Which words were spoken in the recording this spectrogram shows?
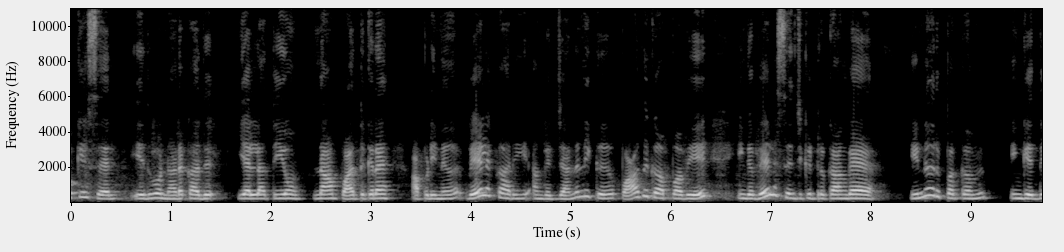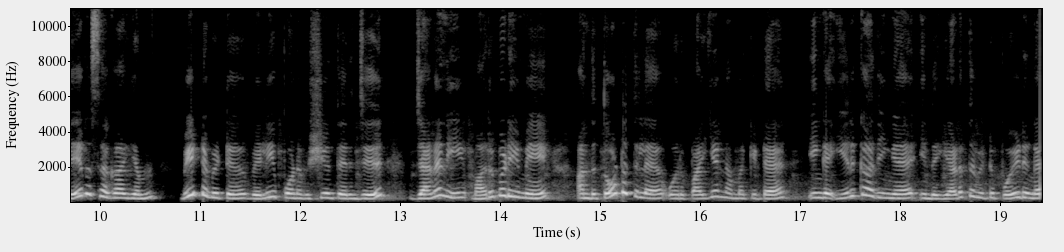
ஓகே சார் எதுவும் நடக்காது. எல்லாத்தையும் நான் பார்த்துக்கிறேன் அப்படின்னு வேலைக்காரி அங்கே ஜனனிக்கு பாதுகாப்பாகவே இங்கே வேலை செஞ்சுக்கிட்டு இருக்காங்க. இன்னொரு பக்கம் இங்கே தேவசகாயம் வீட்டை விட்டு வெளியே போன விஷயம் தெரிஞ்சு ஜனனி மறுபடியுமே அந்த தோட்டத்தில் ஒரு பையன் நம்மக்கிட்ட இங்கே இருக்காதீங்க இந்த இடத்த விட்டு போயிடுங்க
